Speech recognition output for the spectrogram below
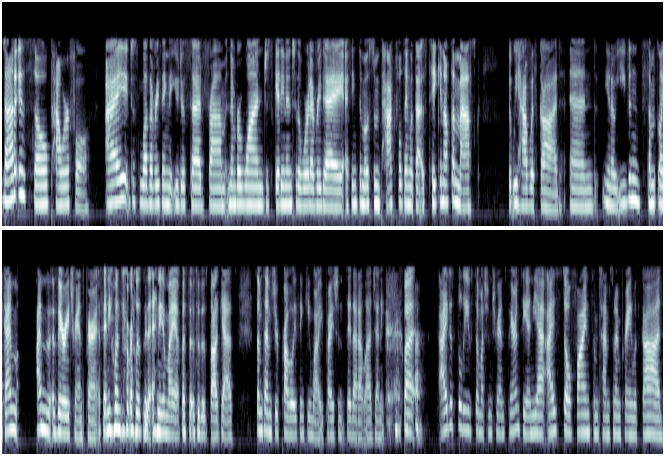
That is so powerful. I just love everything that you just said from number one, just getting into the word every day. I think the most impactful thing with that is taking off the mask that we have with God. And, you know, even some, like I'm, I'm very transparent. If anyone's ever listened to any of my episodes of this podcast, sometimes you're probably thinking, wow, you probably shouldn't say that out loud, Jenny. But I just believe so much in transparency. And yet I still find sometimes when I'm praying with God,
